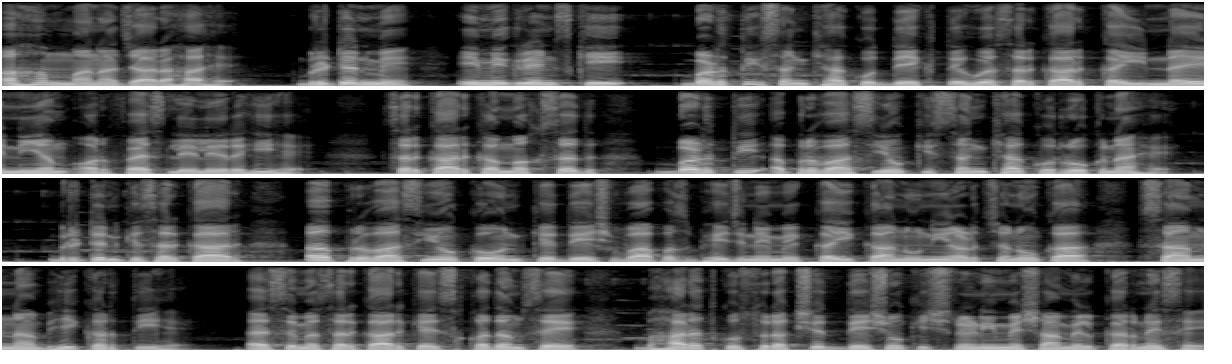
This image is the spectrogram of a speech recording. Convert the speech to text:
अहम माना जा रहा है। ब्रिटेन में इमिग्रेंट्स की बढ़ती संख्या को देखते हुए सरकार कई नए नियम और फैसले ले रही है। सरकार का मकसद बढ़ती अप्रवासियों की संख्या को रोकना है। ब्रिटेन की सरकार अप्रवासियों को उनके देश वापस भेजने में कई कानूनी अड़चनों का सामना भी करती है। ऐसे में सरकार के इस कदम से भारत को सुरक्षित देशों की श्रेणी में शामिल करने से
